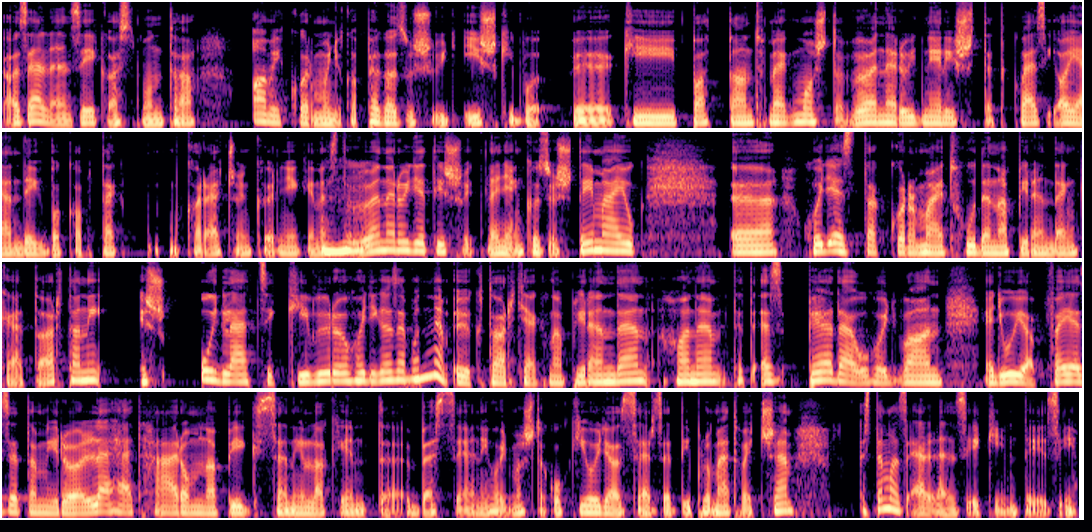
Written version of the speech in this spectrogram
az ellenzék azt mondta, amikor mondjuk a Pegazus ügy is kipattant, meg most a Völner ügynél is, tehát kvázi ajándékba kapták karácsony környékén ezt a Völner ügyet is, hogy legyen közös témájuk, hogy ezt akkor majd hú de napi renden kell tartani, és úgy látszik kívülről, hogy igazából nem ők tartják napirenden, hanem tehát ez például, hogy van egy újabb fejezet, amiről lehet három napig szenillaként beszélni, hogy most akkor ki hogyan szerzett diplomát, vagy sem, ezt nem az ellenzék intézi.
